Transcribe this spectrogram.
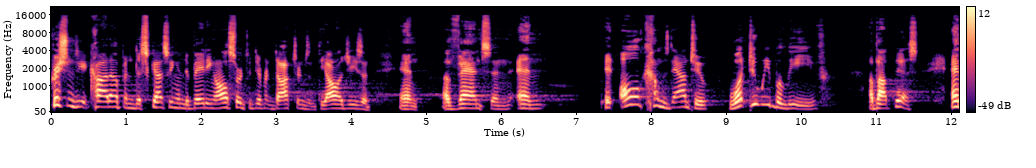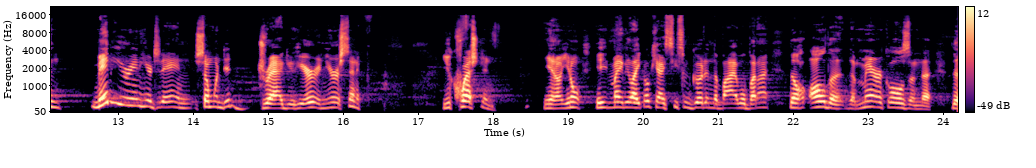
Christians get caught up in discussing and debating all sorts of different doctrines and theologies and, and events, and, and it all comes down to what do we believe about this? And maybe you're in here today and someone did drag you here and you're a cynic. You question. You know, you don't, it might be like, okay, I see some good in the Bible, but I, the, all the, the miracles and the, the,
